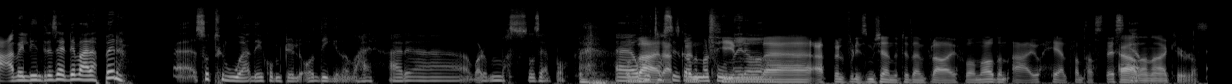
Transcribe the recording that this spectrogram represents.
er veldig interessert i værapper, så tror jeg de kommer til å digge denne her. Her eh, var det masse å se på. Eh, Og og fantastiske værappen animasjoner. til Og, eh, Apple, for de som kjenner til den fra iPhone nå, den er jo helt fantastisk. Ja, den er kul, ass.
